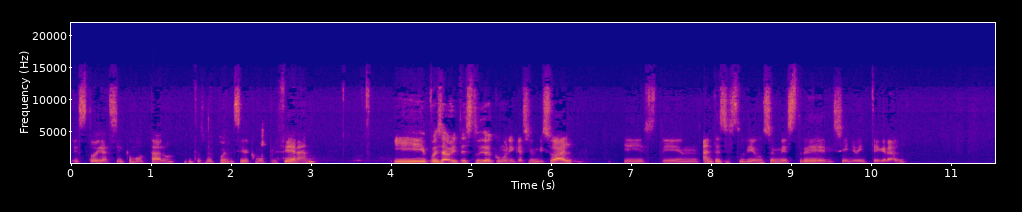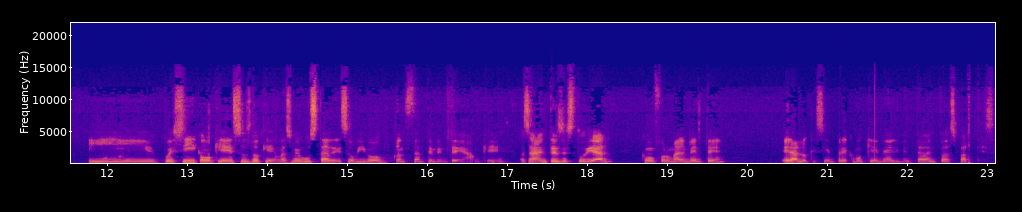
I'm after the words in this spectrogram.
estoy así como Taro, entonces me pueden decir como prefieran. Y pues ahorita estudio comunicación visual. Este, antes estudié un semestre de diseño integral. Y pues sí, como que eso es lo que más me gusta, de eso vivo constantemente, aunque, o sea, antes de estudiar, como formalmente, era lo que siempre como que me alimentaba en todas partes.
